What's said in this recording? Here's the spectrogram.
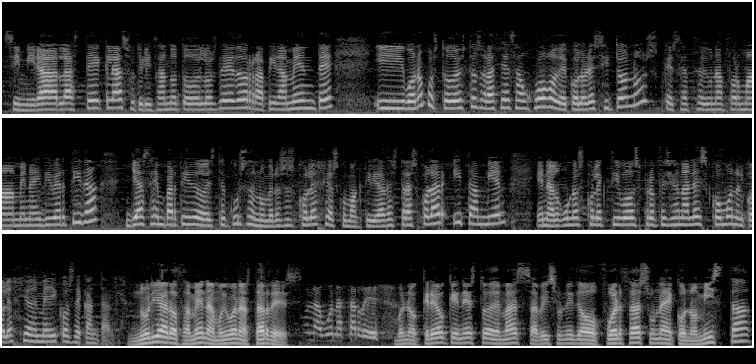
sin mirar las teclas, utilizando todos los dedos rápidamente. Y bueno, pues todo esto es gracias a un juego de colores y tonos que se hace de una forma amena y divertida. Ya se ha impartido este curso en numerosos colegios como actividad extraescolar y también en algunos colectivos profesionales como en el Colegio de Médicos de Cantabria. Nuria Rozamena, muy buenas tardes. Hola, buenas tardes. Bueno, creo que en esto además habéis unido fuerzas una economista,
